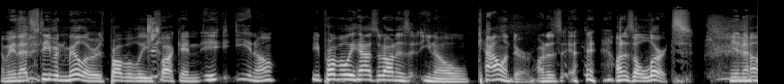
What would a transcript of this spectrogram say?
I mean, that Stephen Miller is probably fucking. You know, he probably has it on his you know calendar on his on his alerts. You know,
